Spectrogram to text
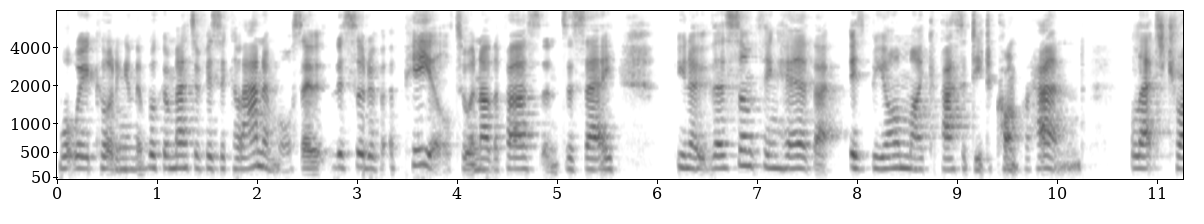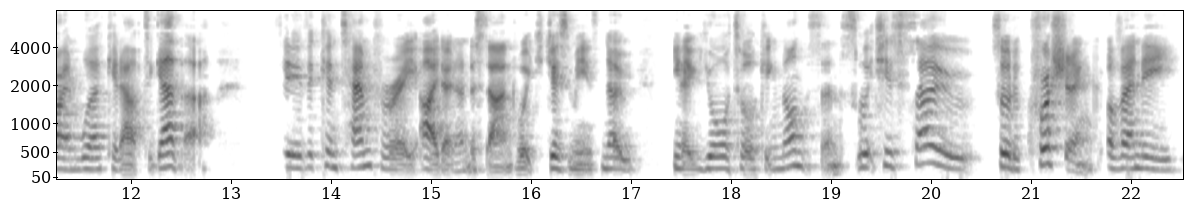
what we're calling in the book a metaphysical animal. So this sort of appeal to another person to say, you know, there's something here that is beyond my capacity to comprehend. Let's try and work it out together. To the contemporary, I don't understand, which just means no, you know, you're talking nonsense, which is so sort of crushing of any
